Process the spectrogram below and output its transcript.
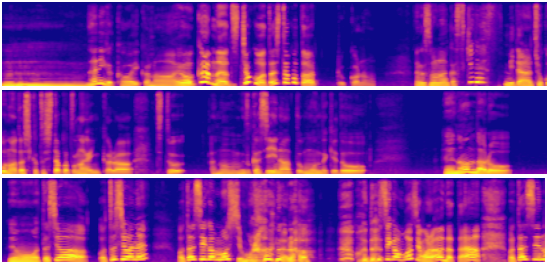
うん何が可愛いかな。えわかんない。私チョコ渡したことあるかな。なんかそのなんか好きですみたいなチョコの渡し方したことないからちょっとあの難しいなと思うんだけど。えなんだろう。でも私は私はね私がもしもらうなら 私がもしもらうんだったら私の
